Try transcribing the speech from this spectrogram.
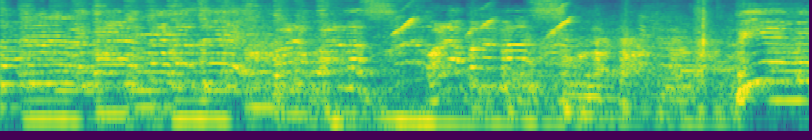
Hola Palmas, hola Palmas. Bienvenido.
